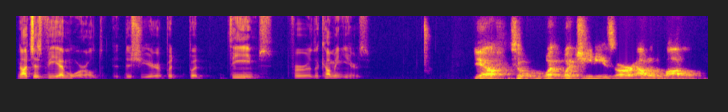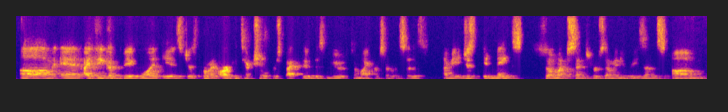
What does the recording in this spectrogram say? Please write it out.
not just VMworld this year, but, but themes for the coming years? Yeah, so what, what genies are out of the bottle? Um, and I think a big one is just from an architectural perspective, this move to microservices. I mean, it just, it makes so much sense for so many reasons. Um,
